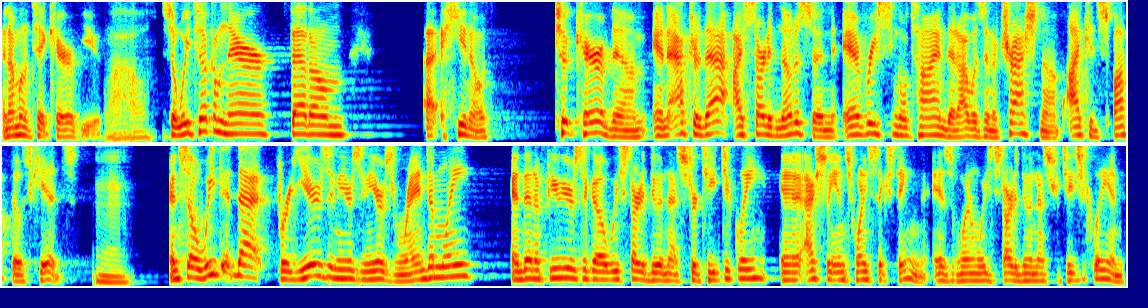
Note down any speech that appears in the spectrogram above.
and I'm going to take care of you. Wow. So we took them there, fed them, uh, you know, took care of them. And after that, I started noticing every single time that I was in a trash dump, I could spot those kids. Mm, And so we did that for years and years and years randomly. And then a few years ago, we started doing that strategically. Actually, in 2016 is when we started doing that strategically. And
